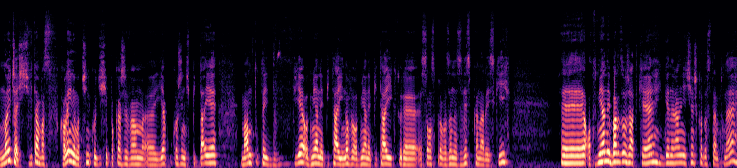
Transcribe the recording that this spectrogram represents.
No i cześć, witam Was w kolejnym odcinku. Dzisiaj pokażę Wam, e, jak ukorzenić pitaje. Mam tutaj dwie odmiany pitai, nowe odmiany pitai, które są sprowadzone z Wysp Kanaryjskich. E, Odmiany bardzo rzadkie i generalnie ciężko dostępne,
